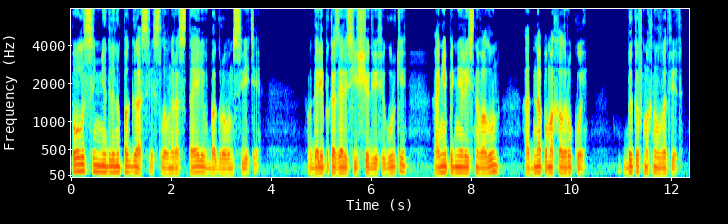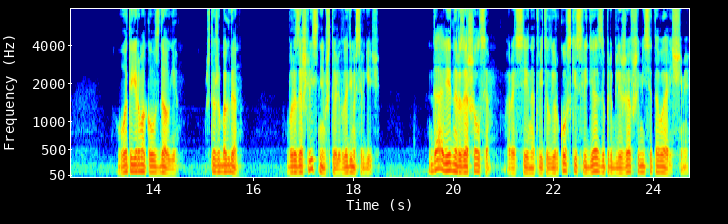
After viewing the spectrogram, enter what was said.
Полосы медленно погасли, словно растаяли в багровом свете. Вдали показались еще две фигурки. Они поднялись на валун, одна помахала рукой. Быков махнул в ответ. «Вот и Ермаков с Долги. Что же Богдан? Вы разошлись с ним, что ли, Владимир Сергеевич?» «Да, видно, разошелся», — рассеянно ответил Юрковский, следя за приближавшимися товарищами.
